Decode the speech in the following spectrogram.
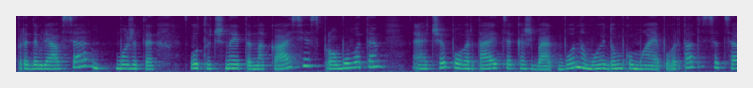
придивлявся, можете уточнити на касі, спробувати, чи повертається кешбек, бо, на мою думку, має повертатися це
